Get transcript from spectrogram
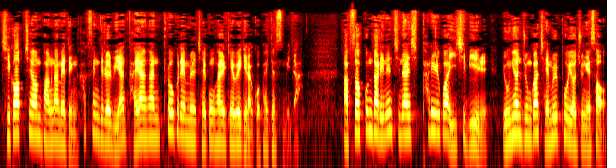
직업체험 박람회 등 학생들을 위한 다양한 프로그램을 제공할 계획이라고 밝혔습니다. 앞서 꿈다리는 지난 18일과 22일 용현중과 재물포 여중에서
